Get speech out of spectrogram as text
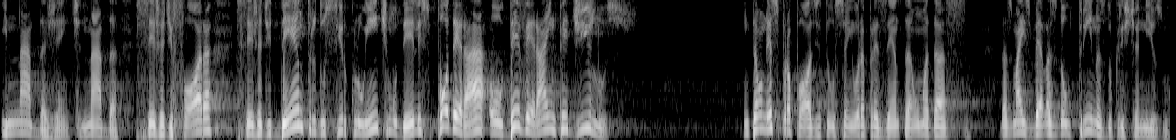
E nada, gente, nada, seja de fora, seja de dentro do círculo íntimo deles, poderá ou deverá impedi-los. Então, nesse propósito, o Senhor apresenta uma das, das mais belas doutrinas do cristianismo:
